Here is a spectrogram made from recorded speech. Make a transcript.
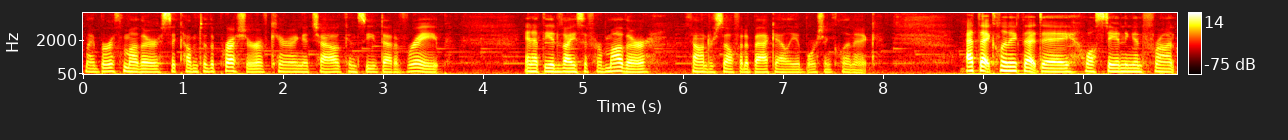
my birth mother succumbed to the pressure of carrying a child conceived out of rape, and at the advice of her mother, found herself at a back alley abortion clinic. At that clinic that day, while standing in front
